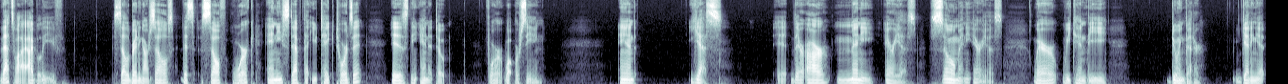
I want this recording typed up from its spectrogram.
that's why I believe celebrating ourselves, this self work, any step that you take towards it is the antidote for what we're seeing. And yes, it, there are many areas so many areas where we can be doing better, getting it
